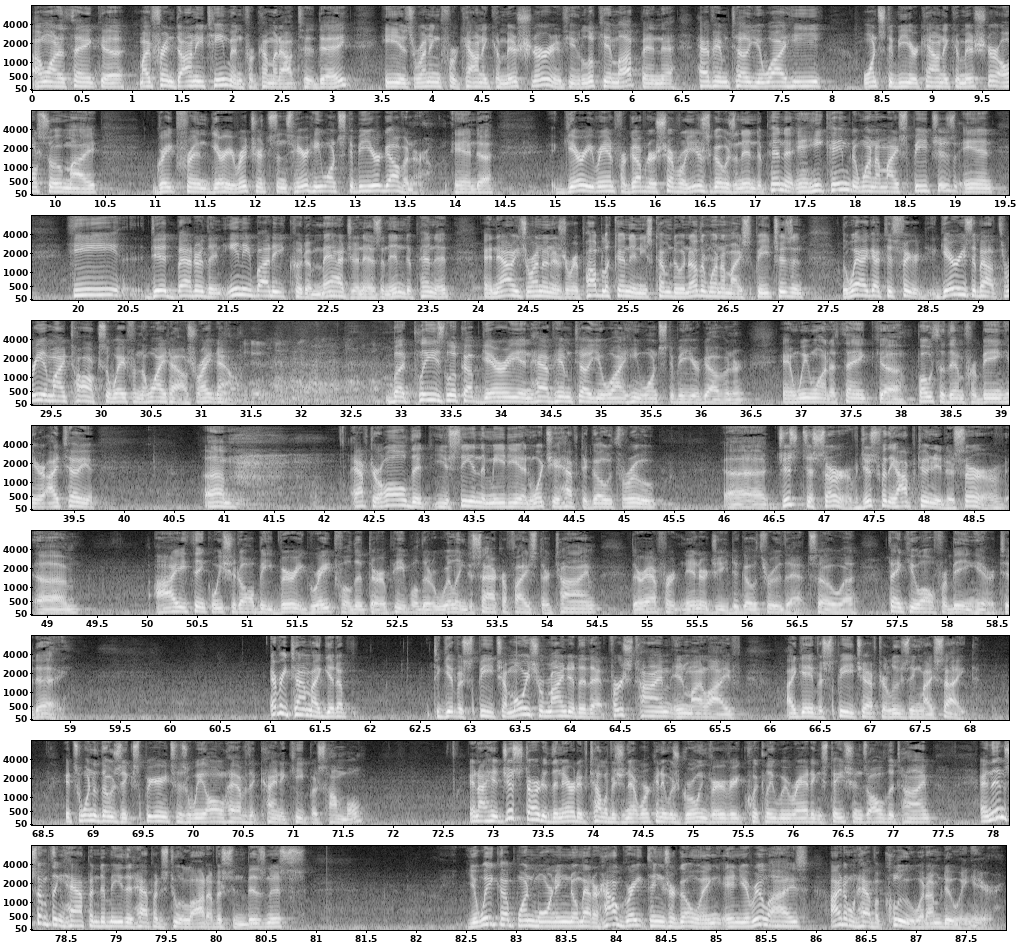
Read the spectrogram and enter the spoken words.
I want to thank uh, my friend Donnie Tiemann for coming out today. He is running for county commissioner, if you look him up and uh, have him tell you why he wants to be your county commissioner, also my great friend Gary Richardson's here. He wants to be your governor, and uh, Gary ran for governor several years ago as an independent, and he came to one of my speeches and he did better than anybody could imagine as an independent. And now he's running as a Republican, and he's come to another one of my speeches. And the way I got this figured, Gary's about three of my talks away from the White House right now. but please look up Gary and have him tell you why he wants to be your governor. And we want to thank uh, both of them for being here. I tell you, um, after all that you see in the media and what you have to go through uh, just to serve, just for the opportunity to serve, um, I think we should all be very grateful that there are people that are willing to sacrifice their time, their effort, and energy to go through that. So, uh, thank you all for being here today. Every time I get up to give a speech, I'm always reminded of that first time in my life I gave a speech after losing my sight. It's one of those experiences we all have that kind of keep us humble. And I had just started the Narrative Television Network and it was growing very, very quickly. We were adding stations all the time. And then something happened to me that happens to a lot of us in business. You wake up one morning, no matter how great things are going, and you realize, I don't have a clue what I'm doing here.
